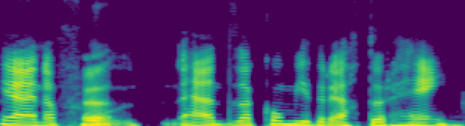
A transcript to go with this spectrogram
Ja, en dan, voel, dan kom je er echt doorheen.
